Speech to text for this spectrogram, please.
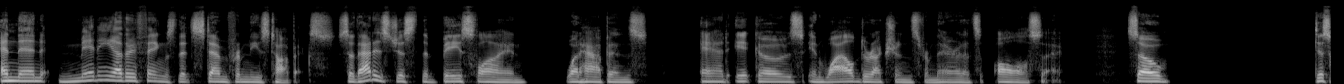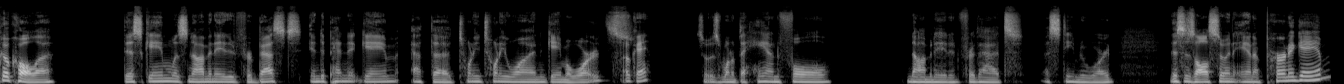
And then many other things that stem from these topics. So that is just the baseline, what happens. And it goes in wild directions from there. That's all I'll say. So, DiscoCola, this game was nominated for Best Independent Game at the 2021 Game Awards. Okay. So it was one of the handful nominated for that esteemed award. This is also an Annapurna game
